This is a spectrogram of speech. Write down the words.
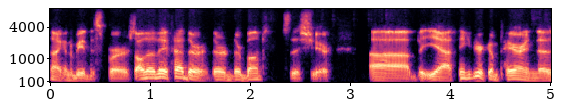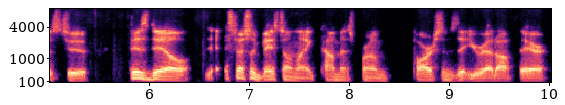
not going to be the Spurs, although they've had their their, their bumps this year. Uh, but yeah, I think if you're comparing those two, Fizdale, especially based on like comments from Parsons that you read off there,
